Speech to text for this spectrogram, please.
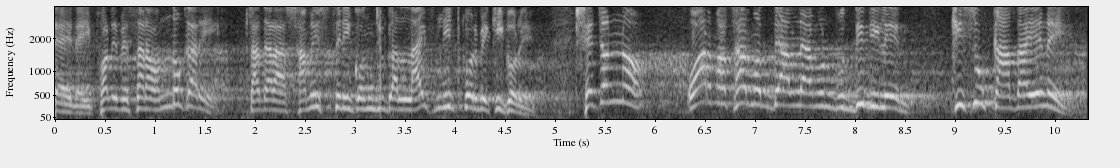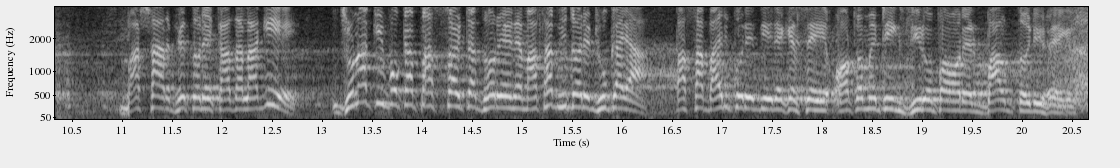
দেয় নাই, ফলে বেচারা অন্ধকারে। তারা স্বামী স্ত্রী কঞ্জুগাল লাইফ লিড করবে কি করে? সেজন্য ওর মাথার মধ্যে আল্লাহ এমন বুদ্ধি দিলেন, কিছু কাদা এনে, বাসার ভেতরে কাদা লাগিয়ে, জোনাকি পোকা পাঁচ ছয়টা ধরে এনে মাথা ভিতরে ঢুকায়া পাশা বাইর করে দিয়ে রেখেছে অটোমেটিক জিরো পাওয়ারের বাল্ব তৈরি হয়ে গেছে।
